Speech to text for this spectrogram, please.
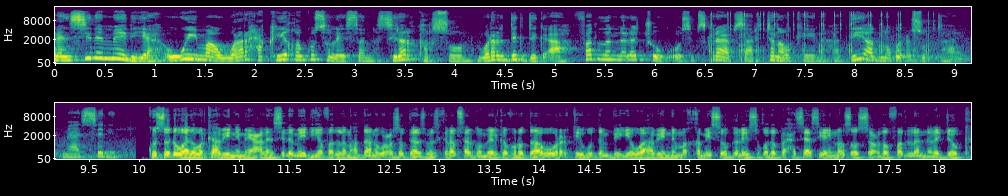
calansida meediya ugu imaa warar xaqiiqa ku salaysan sirar qarsoon warar deg deg ah. Fadlan nala joog oo sabskribe saar janalkeena haddii aad nagu cusub tahay. Mahadsanid ku soo dhawaada warka habeennimo ee calansida media. Fadlan haddaan ugu cusub tahay gombeelka furudaawo. Wararkii ugu dambeeyay waa habeennimo khamiis oo galayso qodobo xasaasi ay noo soo socdo. Fadlan nala joog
